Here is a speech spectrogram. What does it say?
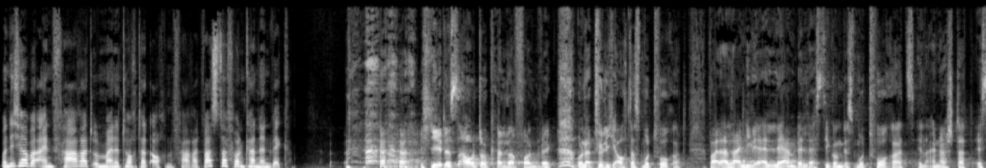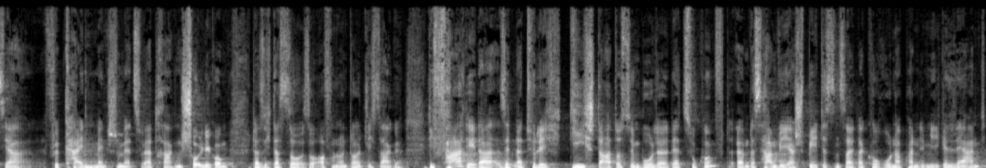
und ich habe ein Fahrrad und meine Tochter hat auch ein Fahrrad. Was davon kann denn weg? Jedes Auto kann davon weg. Und natürlich auch das Motorrad. Weil allein die Lärmbelästigung des Motorrads in einer Stadt ist ja für keinen Menschen mehr zu ertragen. Entschuldigung, dass ich das so, so offen und deutlich sage. Die Fahrräder sind natürlich die Statussymbole der Zukunft. Ähm, das haben wir ja spätestens seit der Corona-Pandemie gelernt.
